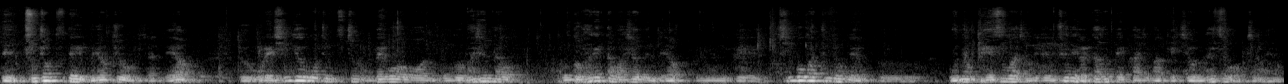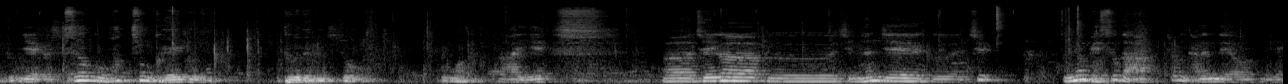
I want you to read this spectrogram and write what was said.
네, 충청투데이 문혁조 기자인데요. 그 올해 신규 보증 9,500억 원 공급하신다고 공급하겠다고 하셨는데요. 그러면 이게 신보 같은 경우에 그 운영 배수가 정해져 최대 15배까지밖에 지원을 할 수가 없잖아요. 그리고 예, 그렇습니다. 수령금 확충 계획은 어떻게 되는지 좀 궁금합니다. 아 예. 어 저희가 그 지금 현재 그 칠- 운영 배수가 좀 다른데요. 이게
